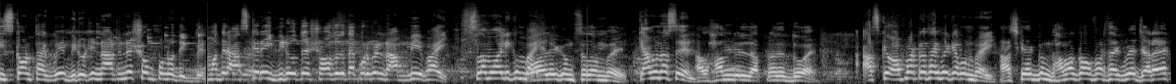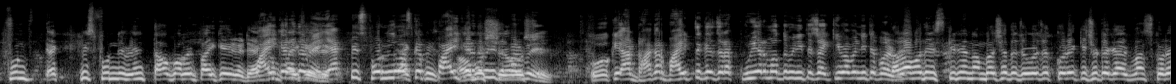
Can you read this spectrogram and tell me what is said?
ডিসকাউন্ট থাকবে। ভিডিওটি না টেনে সম্পূর্ণ দেখবেন। আমাদের আজকের এই ভিডিওতে সহযোগিতা করবেন রাব্বি ভাই। আসসালামু আলাইকুম ভাই। ওয়ালাইকুম সালাম ভাই। কেমন আছেন? আলহামদুলিল্লাহ আপনাদের দোয়ায়। আজকে অফারটা থাকবে কেমন ভাই? আজকে একদম ধামাকা অফার থাকবে। যারা এক ফোন এক পিস ফোন নেবেন তাও পাবেন পাইকারি রেটে পাইকারি দামে। এক পিস ফোন নিলেও আজকে পাইকারি দামে নিতে পারবে। ওকে আর ঢাকার বাইরে থেকে যারা কুরিয়ার মাধ্যমে নিতে চায় কীভাবে নিতে পারবে? তারা আমাদের স্ক্রিনের নাম্বারের সাথে যোগাযোগ করে কিছু টাকা অ্যাডভান্স করে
